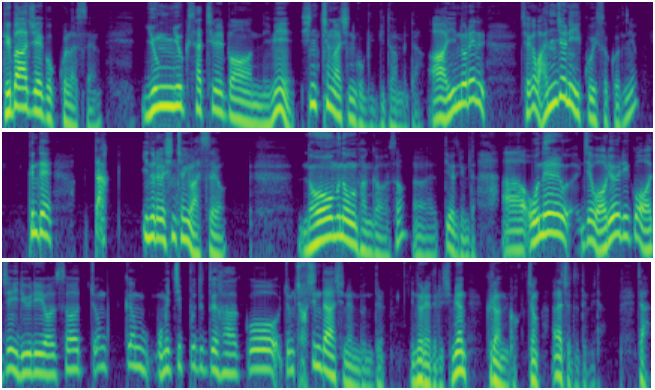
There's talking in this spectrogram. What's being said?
드바주의 곡 골랐어요. 6647번 님이 신청하신 곡이기도 합니다. 아, 이 노래를 제가 완전히 잊고 있었거든요. 근데 딱 이 노래가 신청이 왔어요. 너무너무 반가워서 어, 띄워드립니다. 아, 오늘 이제 월요일이고 어제 일요일이어서 조금 몸이 찌뿌드드하고 좀 처진다 하시는 분들 이 노래 들으시면 그런 걱정 안 하셔도 됩니다. 자,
